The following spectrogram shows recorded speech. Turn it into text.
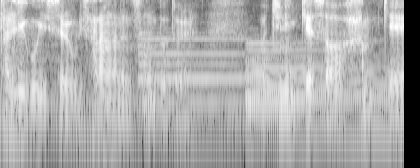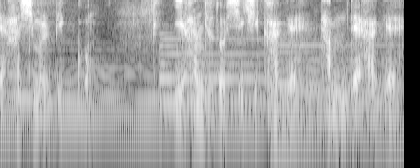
달리고 있을 우리 사랑하는 성도들 어, 주님께서 함께 하심을 믿고 이 한 주도 씩씩하게 담대하게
